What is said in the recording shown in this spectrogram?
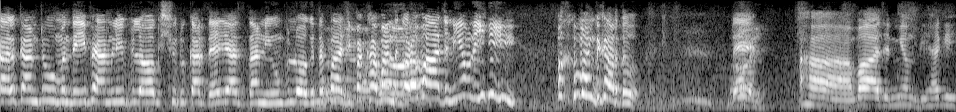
Welcome to Mandeep family vlog ਸ਼ੁਰੂ ਕਰਦੇ ਜੀ ਅੱਜ ਦਾ ਨਿਊ ਵਲੌਗ ਤੇ ਭਾਜੀ ਪੱਖਾ ਬੰਦ ਕਰੋ ਆਵਾਜ਼ ਨਹੀਂ ਆਉਣੀ। ਪੱਖਾ ਬੰਦ ਕਰ ਦਿਓ ਤੇ ਹਾਂ ਆਵਾਜ਼ ਨਹੀਂ ਆਉਂਦੀ ਹੈਗੀ।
